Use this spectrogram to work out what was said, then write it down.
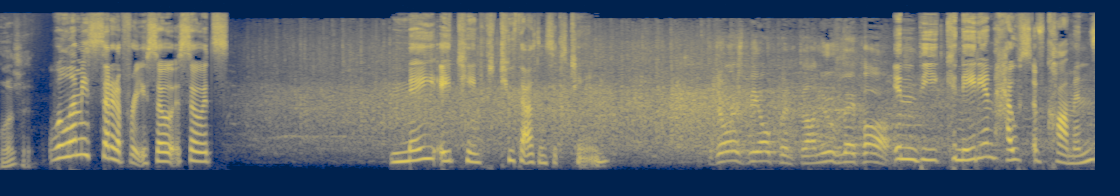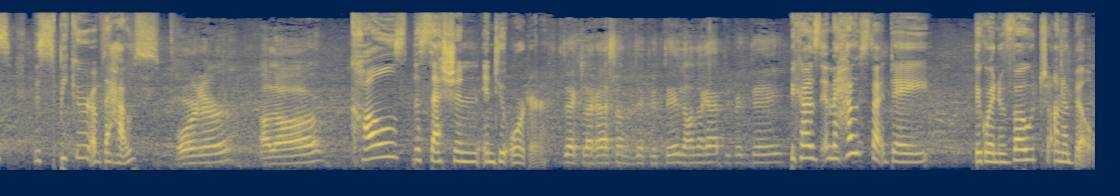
was it? Well, let me set it up for you. So, so it's May 18th, 2016. The doors be open. Pas. In the Canadian House of Commons, the Speaker of the House Order. Alors. calls the session into order. Déclaration de député. L'honorable député. Because in the House that day, they're going to vote on a bill.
